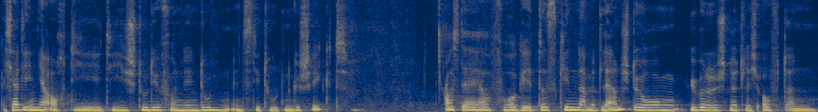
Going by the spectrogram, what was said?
Ich hatte Ihnen ja auch die, die Studie von den Duden-Instituten geschickt aus der hervorgeht, dass Kinder mit Lernstörungen überdurchschnittlich oft an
